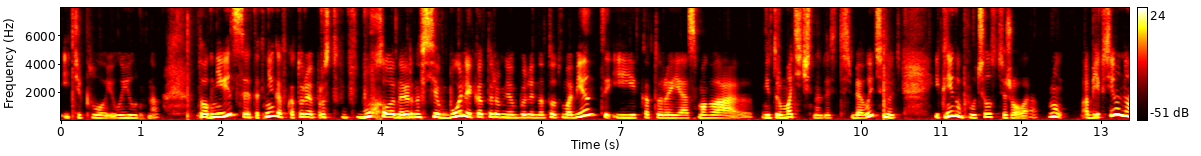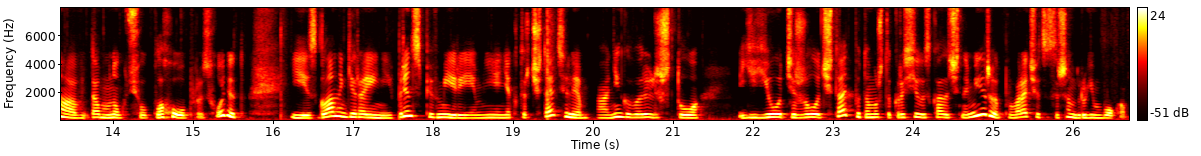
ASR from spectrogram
и тепло, и уютно, то «Огневица» — это книга, в которой я просто вбухала, наверное, все боли, которые у меня были на тот момент, и которые я смогла не травматично для себя вытянуть. И книга получилась тяжелая. Ну, объективно там много чего плохого происходит и с главной героиней, и в принципе в мире. И мне некоторые читатели, они говорили, что ее тяжело читать, потому что красивый сказочный мир поворачивается совершенно другим боком.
